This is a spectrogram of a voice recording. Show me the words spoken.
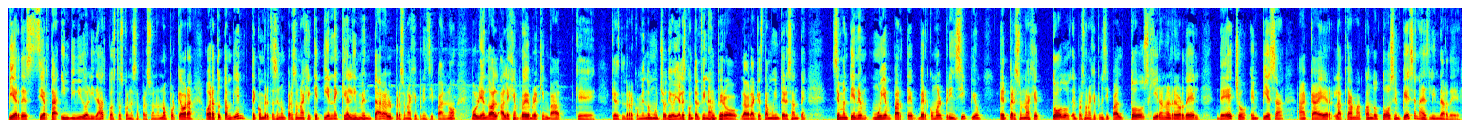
pierdes cierta individualidad cuando estás con esa persona, ¿no? Porque ahora, ahora tú también te conviertes en un personaje que tiene que alimentar al personaje principal, ¿no? Volviendo al, al ejemplo de Breaking Bad, que, que le recomiendo mucho. Digo, ya les conté al final, pero la verdad que está muy interesante. Se mantiene muy en parte ver cómo al principio el personaje, todos, el personaje principal, todos giran alrededor de él. De hecho, empieza a caer la trama cuando todos empiezan a deslindar de él.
